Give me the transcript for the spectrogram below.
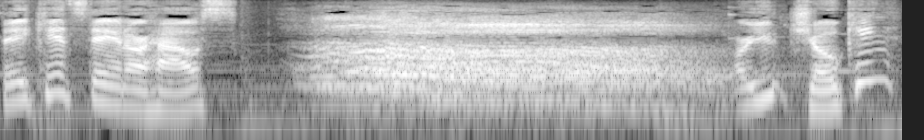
They can't stay in our house. Are you joking?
